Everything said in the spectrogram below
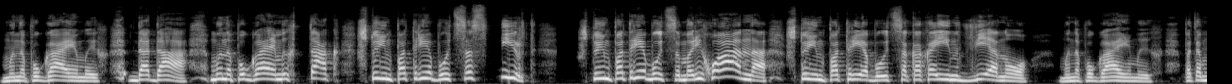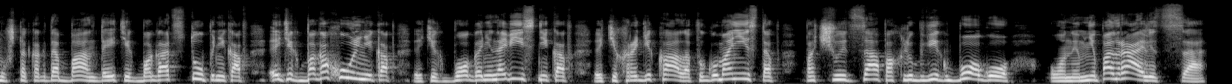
«Мы напугаем их! Да-да, мы напугаем их так, что им потребуется спирт, что им потребуется марихуана, что им потребуется кокаин в вену!» Мы напугаем их, потому что когда банда этих богоотступников, этих богохульников, этих богоненавистников, этих радикалов и гуманистов почует запах любви к Богу, он им не понравится.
